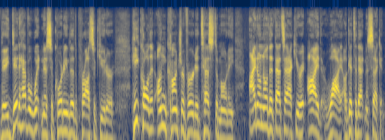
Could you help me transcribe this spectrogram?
They did have a witness, according to the prosecutor. He called it uncontroverted testimony. I don't know that that's accurate either. Why? I'll get to that in a second.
